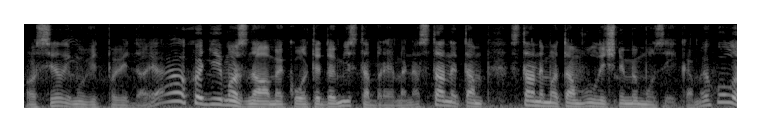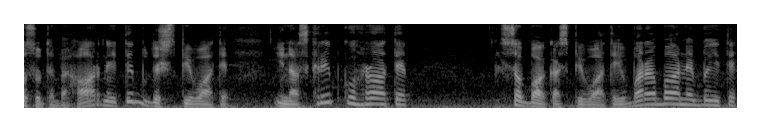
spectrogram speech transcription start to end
Осел йому відповідає: А ходімо з нами, коти, до міста Бремена. Стане там, станемо там вуличними музиками. Голос у тебе гарний, ти будеш співати і на скрипку грати, собака співати і в барабани бити,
